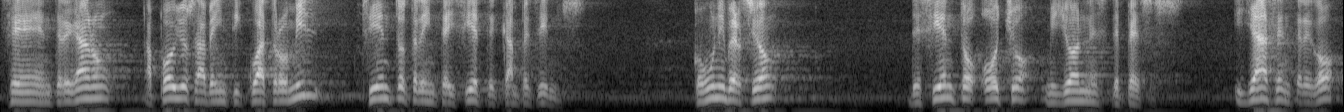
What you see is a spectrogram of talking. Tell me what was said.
Se entregaron apoyos a 24.137 campesinos, con una inversión de 108 millones de pesos. Y ya se entregó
